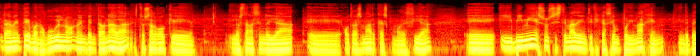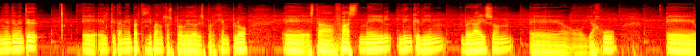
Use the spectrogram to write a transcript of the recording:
realmente, bueno, Google no, no, ha inventado nada. Esto es algo que lo están haciendo ya eh, otras marcas, como decía. Eh, y BIMI es un sistema de identificación por imagen, independientemente el que también participa en otros proveedores. Por ejemplo, está Fastmail, LinkedIn, Verizon, eh, o Yahoo eh,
